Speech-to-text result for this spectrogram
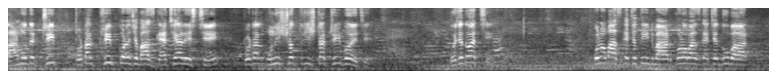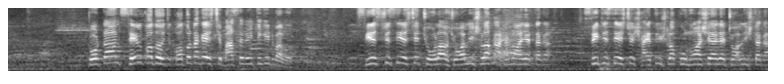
তার মধ্যে ট্রিপ টোটাল ট্রিপ করেছে, বাস গেছে আর এসছে টোটাল উনিশশো ত্রিশটা ট্রিপ হয়েছে। বুঝতে পারছি? কোনো বাস গেছে তিনবার, কোনো বাস গেছে দুবার। টোটাল সেল কত হয়েছে? কত টাকা এসছে বাসের এই টিকিট বাবদ? সিএসটিসি এসছে চৌলা, চুয়াল্লিশ লক্ষ আটান্ন হাজার টাকা। সিটিসি এসছে সাঁত্রিশ লক্ষ উনআশি হাজার চুয়াল্লিশ টাকা।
